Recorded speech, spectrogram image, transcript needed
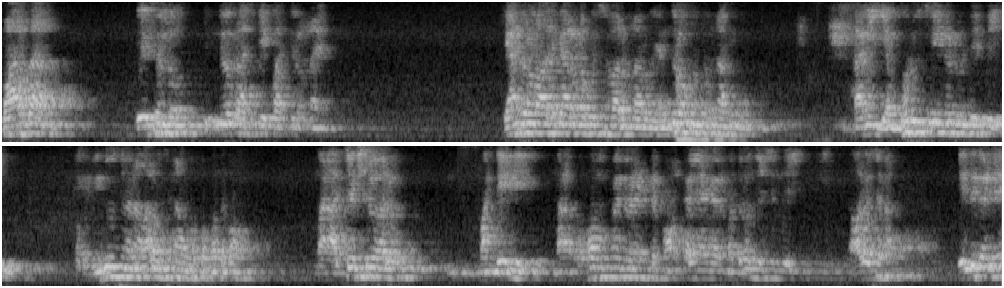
భారత దేశంలో ఎన్నో రాజకీయ పార్టీలు ఉన్నాయి. కేంద్రంలో అధికారంలోకి వచ్చిన వారు ఉన్నారు ఎందరో మంది ఉన్నారు. కానీ ఎప్పుడూ చేయనటువంటి ఒక వినూత్న ఆలోచన ఒక పథకం మన అధ్యక్షుల వారు మన మన ఉప ముఖ్యమంత్రి అంటే పవన్ కళ్యాణ్ గారి మధ్యలో వచ్చింది ఈ ఆలోచన. ఎందుకంటే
